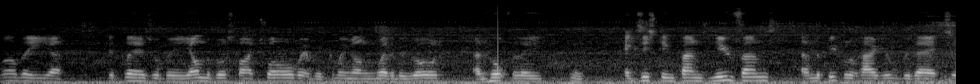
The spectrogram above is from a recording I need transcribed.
Well, the uh, the players will be on the bus by 12. It'll be coming on Wetherby Road, and hopefully existing fans, new fans, and the people of Harrogate will be there to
